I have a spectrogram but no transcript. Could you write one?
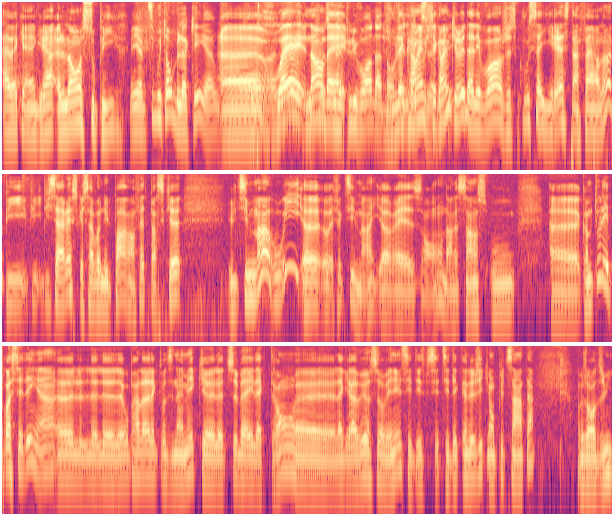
avec un grand, un long soupir. Mais il y a un petit bouton bloqué. Hein, aussi. Euh, Genre, ouais, non, ben, plus voir dans Je ton voulais quand même, j'étais quand même curieux d'aller voir jusqu'où ça y reste, cette affaire-là. Puis, puis, puis ça reste que ça va nulle part, en fait, parce que, ultimement, oui, euh, effectivement, il y a raison, dans le sens où, euh, comme tous les procédés, hein, euh, le, le- le- le haut-parleur électrodynamique, euh, le tube à électrons, la gravure sur vinyle, c'est des, c'est des technologies qui ont plus de 100 ans aujourd'hui.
